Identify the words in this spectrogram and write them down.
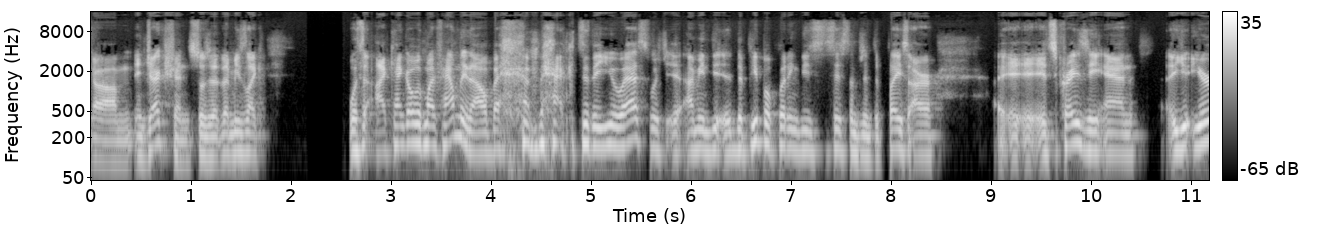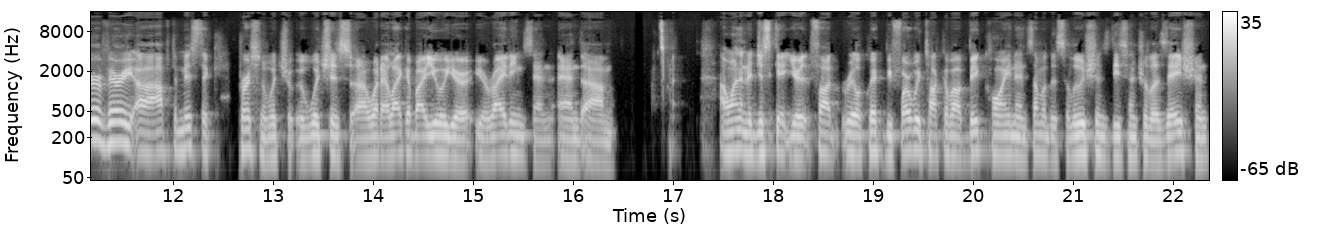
um, injection. So that, that means like I can't go with my family now back, back to the U.S. Which I mean, the, the, people putting these systems into place are it's crazy and you're a very uh, optimistic person which which is uh, what i like about you your your writings and and um, I wanted to just get your thought real quick before we talk about Bitcoin and some of the solutions, decentralization,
